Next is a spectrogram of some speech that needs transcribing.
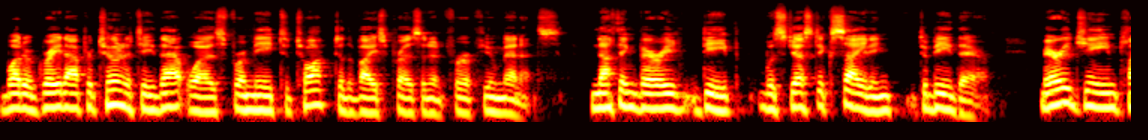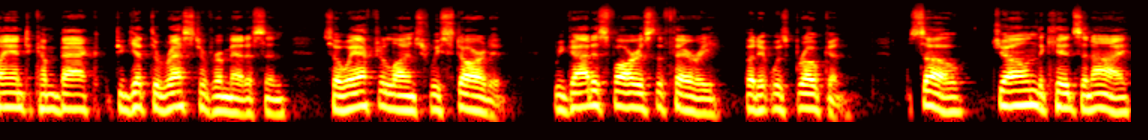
What a great opportunity that was for me to talk to the vice president for a few minutes. Nothing very deep, was just exciting to be there. Mary Jean planned to come back to get the rest of her medicine, so after lunch we started. We got as far as the ferry, but it was broken. So, Joan, the kids, and I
